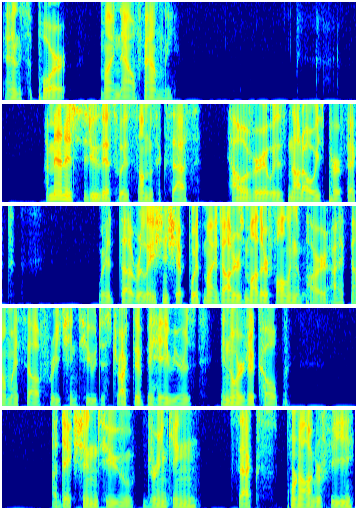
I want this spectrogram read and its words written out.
and support my now family. I managed to do this with some success. However, it was not always perfect. With the relationship with my daughter's mother falling apart, I found myself reaching to destructive behaviors in order to cope. Addiction to drinking, sex, pornography,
